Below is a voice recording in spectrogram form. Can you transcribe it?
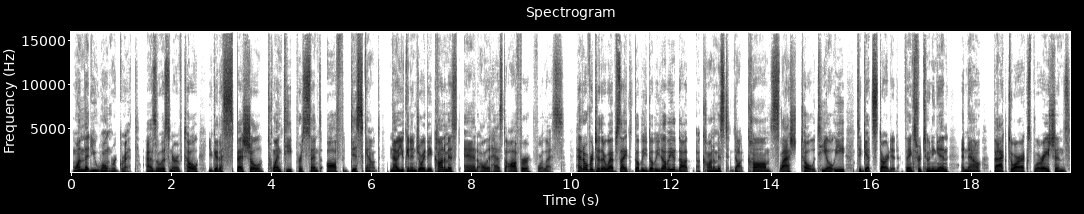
one that you won't regret. As a listener of TOE, you get a special 20% off discount. Now you can enjoy The Economist and all it has to offer for less. Head over to their website, www.economist.com slash toe, T-O-E, to get started. Thanks for tuning in. And now back to our explorations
